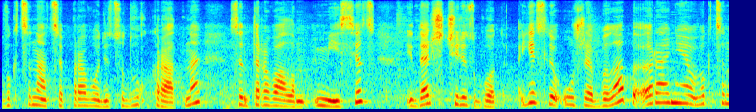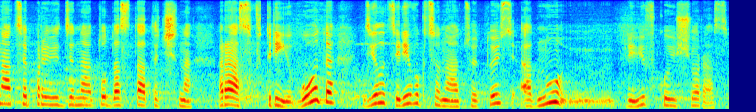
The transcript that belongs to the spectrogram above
Вакцинация проводится двухкратно с интервалом месяц и дальше через год. Если уже была ранее вакцинация проведена, то достаточно раз в три года делать ревакцинацию, то есть одну прививку еще раз.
